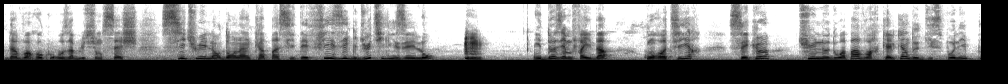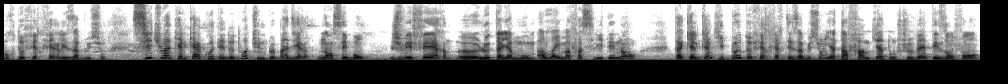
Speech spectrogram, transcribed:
d'avoir recours aux ablutions sèches si tu es dans l'incapacité physique d'utiliser l'eau. Et deuxième faïda qu'on retire, c'est que tu ne dois pas avoir quelqu'un de disponible pour te faire faire les ablutions. Si tu as quelqu'un à côté de toi, tu ne peux pas dire non, c'est bon, je vais faire euh, le tayammum. Allah, il m'a facilité. Non. Tu as quelqu'un qui peut te faire faire tes ablutions. Il y a ta femme qui a ton chevet, tes enfants,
